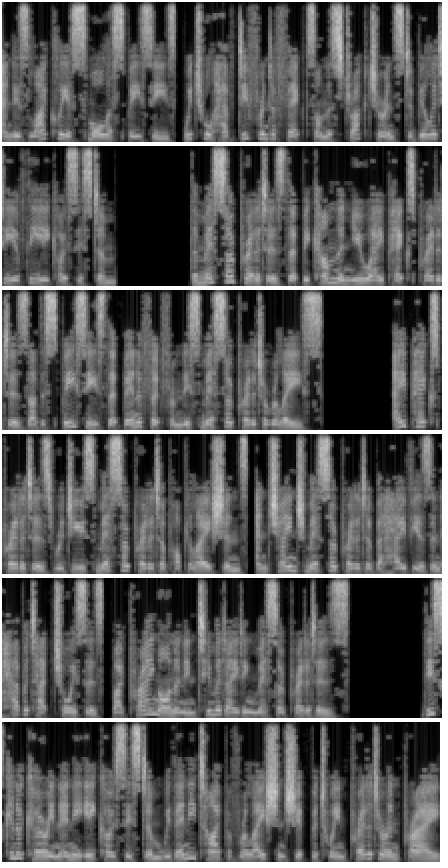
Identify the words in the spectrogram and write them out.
and is likely a smaller species, which will have different effects on the structure and stability of the ecosystem. The mesopredators that become the new apex predators are the species that benefit from this mesopredator release. Apex predators reduce mesopredator populations, and change mesopredator behaviors and habitat choices, by preying on and intimidating mesopredators. This can occur in any ecosystem with any type of relationship between predator and prey.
